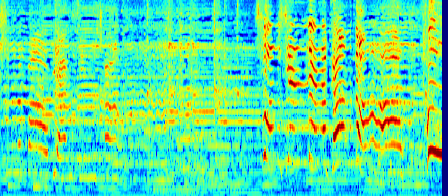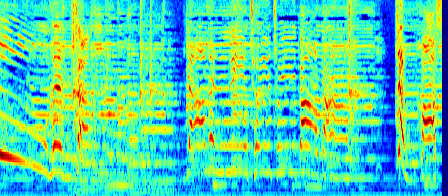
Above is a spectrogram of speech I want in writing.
是否变心肠。送信人刚到土门上，衙门里吹吹打打正发丧。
